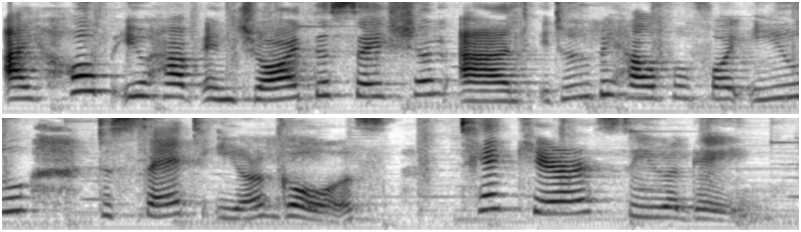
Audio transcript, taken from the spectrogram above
I hope you have enjoyed this session and it will be helpful for you to set your goals. Take care. See you again.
